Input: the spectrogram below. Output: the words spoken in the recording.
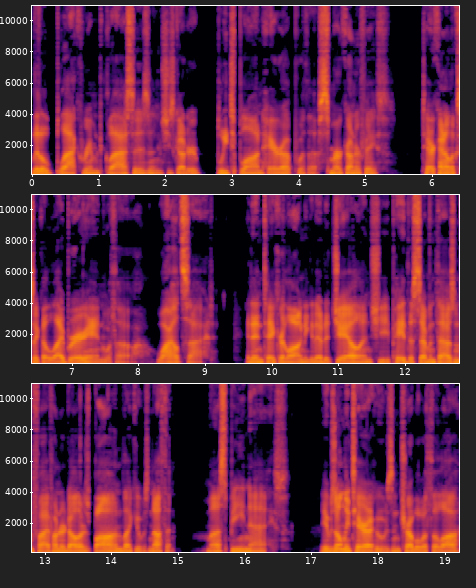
Little black rimmed glasses, and she's got her bleach blonde hair up with a smirk on her face. Tara kind of looks like a librarian with a wild side. It didn't take her long to get out of jail, and she paid the $7,500 bond like it was nothing. Must be nice. It was only Tara who was in trouble with the law.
